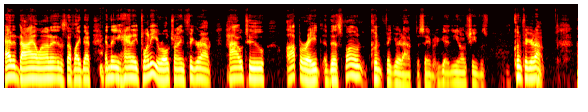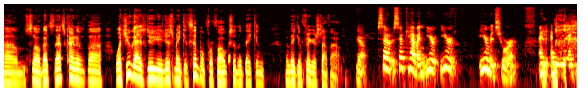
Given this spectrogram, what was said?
had a dial on it and stuff like that. And they had a 20 year old try and figure out how to operate this phone. Couldn't figure it out to save it. You know, she was couldn't figure it out. Um, so that's that's kind of uh, what you guys do. You just make it simple for folks so that they can they can figure stuff out. Yeah. So so Kevin, you're you're you're mature, and and you went,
